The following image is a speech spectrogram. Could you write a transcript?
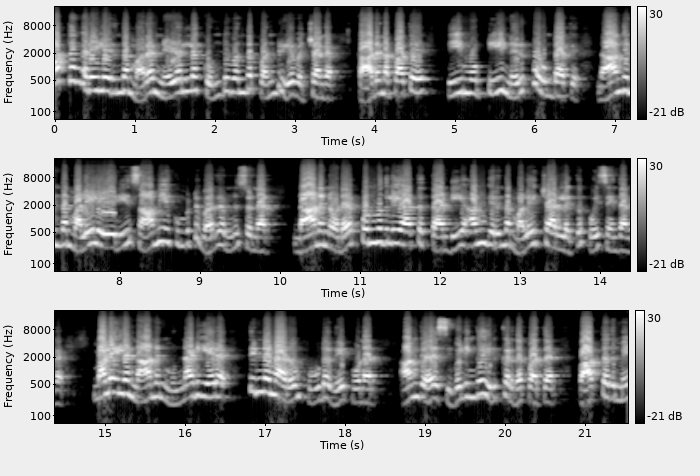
ஆத்தங்கரையில இருந்த மர நிழல்ல கொண்டு வந்த பன்றிய வச்சாங்க. காடனை பார்த்து தீ மூட்டி நெருப்ப உண்டாக்கு. நாங்க இந்த மலையில ஏறி சாமியை கும்பிட்டு வர்றோம்னு சொன்னார். நானனோட பொன்முதலி ஆத்த தாண்டி அங்கிருந்த மலைச்சாரலுக்கு போய் சேர்ந்தாங்க. மலையில நானன் முன்னாடி ஏற தின்னனாரும் கூடவே போனார். அங்க சிவலிங்கம் இருக்கிறத பார்த்தார். பார்த்ததுமே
